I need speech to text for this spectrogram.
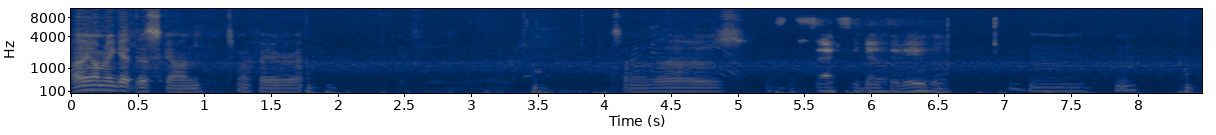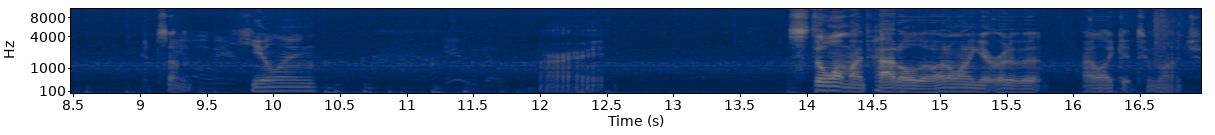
I think I'm gonna get this gun. It's my favorite. Some of those. It's a sexy Desert Eagle. hmm Get some healing. Alright. Still want my paddle though. I don't want to get rid of it. I like it too much.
